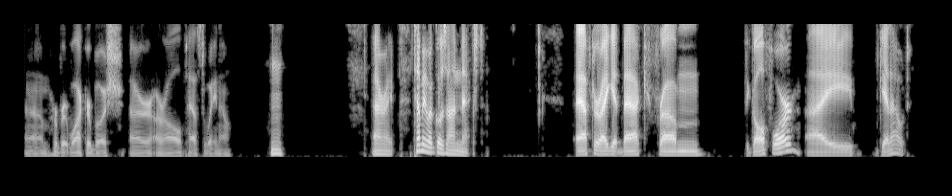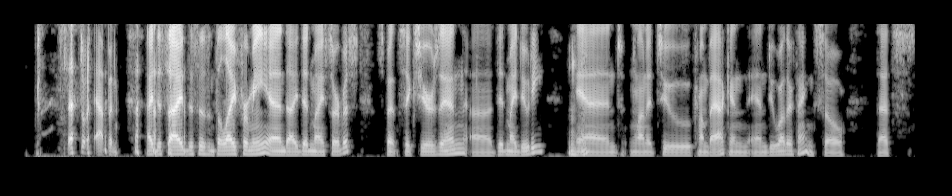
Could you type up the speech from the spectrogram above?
um, Herbert Walker Bush, are are all passed away now. Hmm. All right. Tell me what goes on next. After I get back from the Gulf War, I get out. That's what happened. I decide this isn't the life for me, and I did my service. Spent six years in, uh, did my duty, mm-hmm. and wanted to come back and and do other things. So that's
